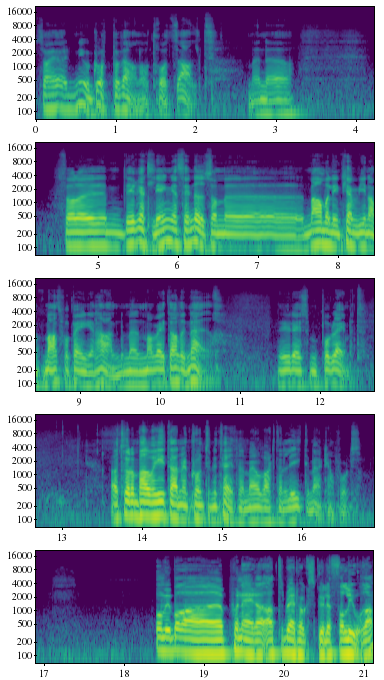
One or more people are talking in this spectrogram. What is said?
så har nog gått på Werner trots allt. Men eh, för det, det är rätt länge sedan nu som eh, Marmelin kan vinna matcher på egen hand. Men man vet aldrig när. Det är ju det som är problemet. Jag tror de behöver hitta en kontinuitet med målvakten lite mer kanske också. Om vi bara eh, ponerar att Redhawks skulle förlora.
